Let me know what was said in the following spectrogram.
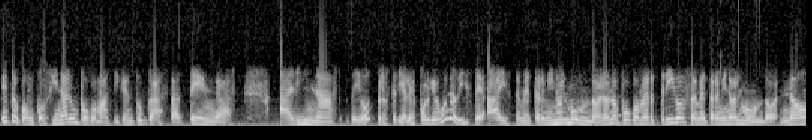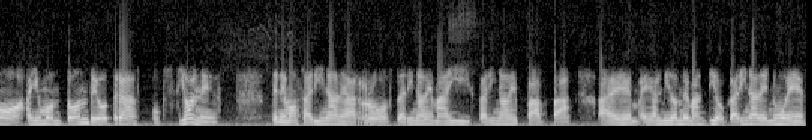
Esto con cocinar un poco más y que en tu casa tengas harinas de otros cereales, porque uno dice, ay, se me terminó el mundo, ¿no? No puedo comer trigo, se me terminó el mundo. No, hay un montón de otras opciones. Tenemos harina de arroz, harina de maíz, harina de papa, eh, eh, almidón de mandioca, harina de nuez,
